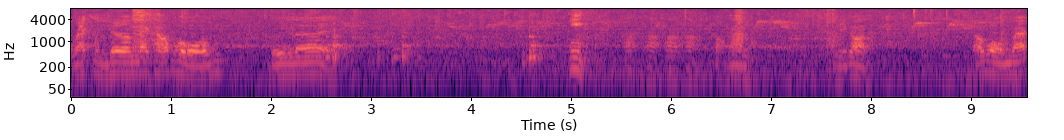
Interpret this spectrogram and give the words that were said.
แร็กเหมือนเดิมนะครับผมดูเลยนี่อ่าอ่าอ่าสองอันอันนี้ก่อน ครับผมแร็ก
